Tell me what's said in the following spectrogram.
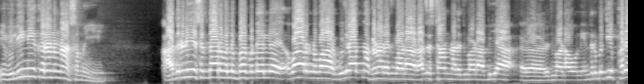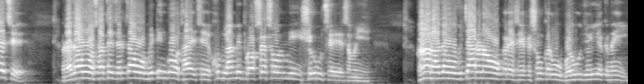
એ વિલીનીકરણના સમયે આદરણીય સરદાર વલ્લભભાઈ પટેલે અવારનવાર ગુજરાતના ઘણા રજવાડા, રાજસ્થાનના રજવાડા, બીજા રજવાડાઓની અંદર બધી ફરે છે. રાજાઓ સાથે ચર્ચાઓ મિટિંગો થાય છે. ખૂબ લાંબી પ્રોસેસો એમની શરૂ છે એ સમયે. ઘણા રાજાઓ વિચારણાઓ કરે છે કે શું કરવું ભળવું જોઈએ કે નહીં?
